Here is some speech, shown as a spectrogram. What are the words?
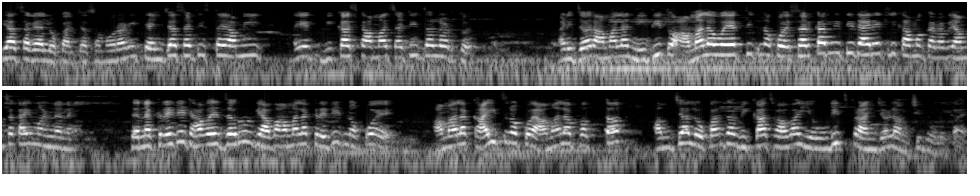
या सगळ्या लोकांच्या समोर. आणि त्यांच्यासाठीच तर आम्ही एक विकास कामासाठी तर लढतोय. आणि जर आम्हाला निधी तो आम्हाला वैयक्तिक नको आहे सरकारने ती डायरेक्टली कामं करावी आमचं काही म्हणणं नाही. त्यांना क्रेडिट हवं आहे जरूर घ्यावं आम्हाला क्रेडिट नको आहे आम्हाला काहीच नको आहे आम्हाला फक्त आमच्या लोकांचा विकास व्हावा एवढीच प्रांजळ आमची भूमिका आहे.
